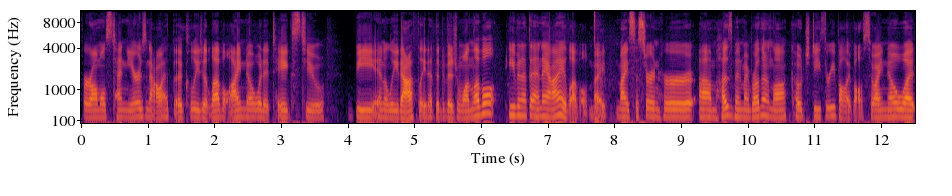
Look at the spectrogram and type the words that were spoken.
for almost 10 years now at the collegiate level. I know what it takes to be an elite athlete at the Division One level, even at the NAIA level. My my sister and her um, husband, my brother-in-law, coach D three volleyball, so I know what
